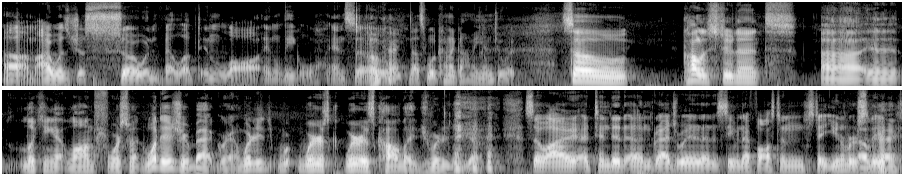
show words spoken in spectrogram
Um, I was just so enveloped in law and legal, and so Okay. that's what kind of got me into it. So, college student, uh, in, looking at law enforcement. What is your background? Where did where's where is college? Where did you go? So I attended and graduated at Stephen F. Austin State University. Okay.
